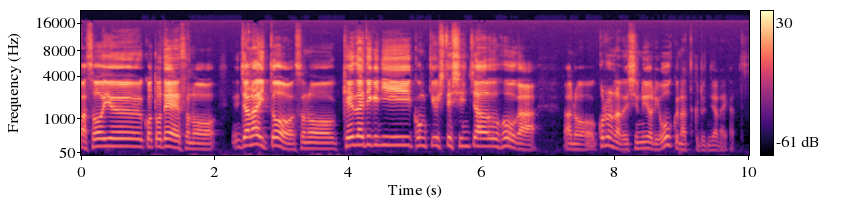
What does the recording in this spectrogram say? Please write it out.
まあ、そういうことでそのじゃないとその経済的に困窮して死んじゃう方があのコロナで死ぬより多くなってくるんじゃないかって。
